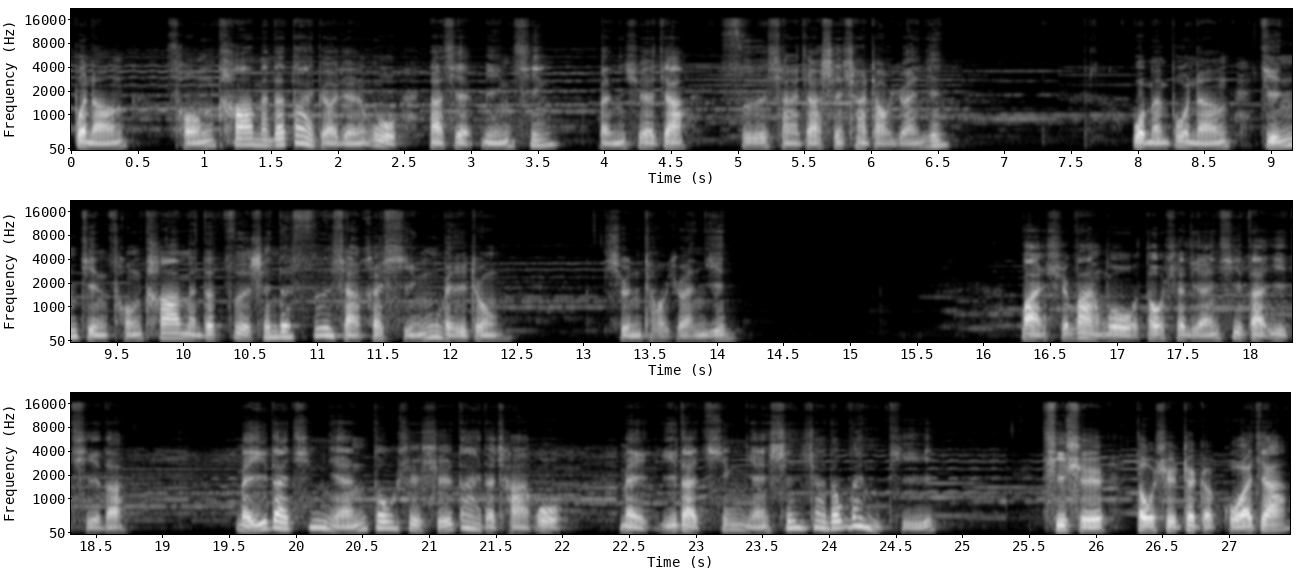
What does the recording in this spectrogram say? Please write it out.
不能从他们的代表人物那些明星、文学家、思想家身上找原因，我们不能仅仅从他们的自身的思想和行为中寻找原因。万事万物都是联系在一起的，每一代青年都是时代的产物。每一代青年身上的问题，其实都是这个国家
